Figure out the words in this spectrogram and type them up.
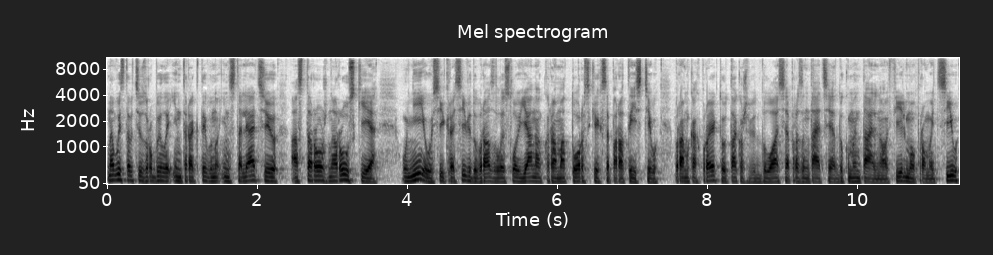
На виставці зробили інтерактивну інсталяцію Осторожна Рускія. У ній у всій красі відобразили слов'яно-краматорських сепаратистів. В рамках проєкту також відбулася презентація документального фільму про митців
